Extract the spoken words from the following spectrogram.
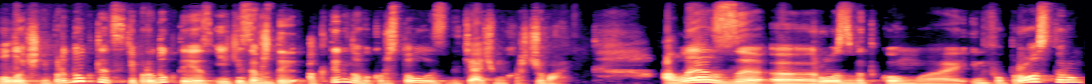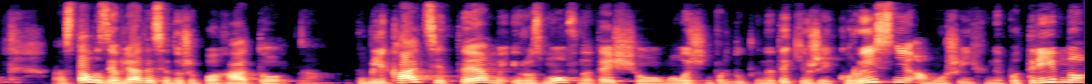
Молочні продукти це ті продукти, які завжди активно використовувалися в дитячому харчуванні. Але з е, розвитком е, інфопростору е, стало з'являтися дуже багато публікацій, тем і розмов на те, що молочні продукти не такі вже й корисні, а може їх не потрібно,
